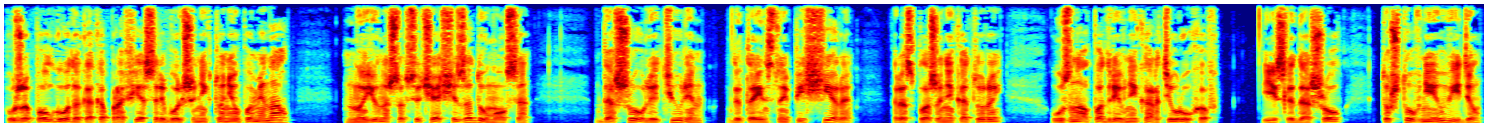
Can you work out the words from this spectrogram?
Уже полгода, как о профессоре, больше никто не упоминал, но юноша все чаще задумался, дошел ли Тюрин до таинственной пещеры, расположение которой узнал по древней карте Урухов. Если дошел, то что в ней увидел?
